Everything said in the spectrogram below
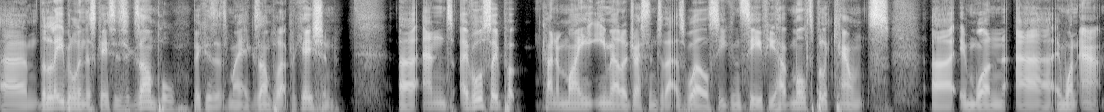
Um, the label in this case is example because it's my example application. and I've also put kind of my email address into that as well, so you can see if you have multiple accounts uh, in one uh, in one app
